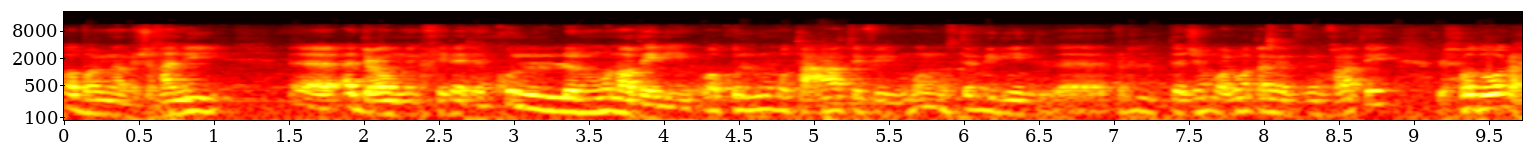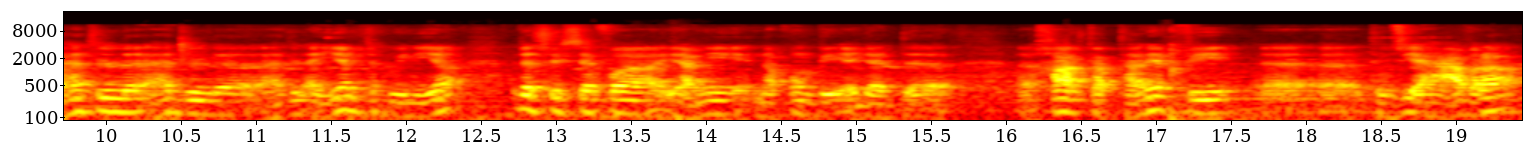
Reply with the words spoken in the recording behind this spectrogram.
وبرنامج غني. آه، أدعو من خلاله كل المناضلين وكل المتعاطفين والمستمدين بالتجمع الوطني الديمقراطي الحضور هذه هذه الأيام التكوينية. التي سوف يعني نقوم بإعداد آه، خارطة الطريق في آه، توزيعها عبر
